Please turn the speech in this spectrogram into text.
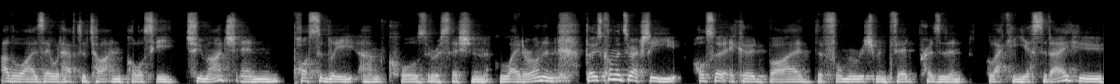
Otherwise, they would have to tighten policy too much and possibly um, cause a recession later on. And those comments are actually also echoed by the former Richmond Fed President Lacker yesterday, who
